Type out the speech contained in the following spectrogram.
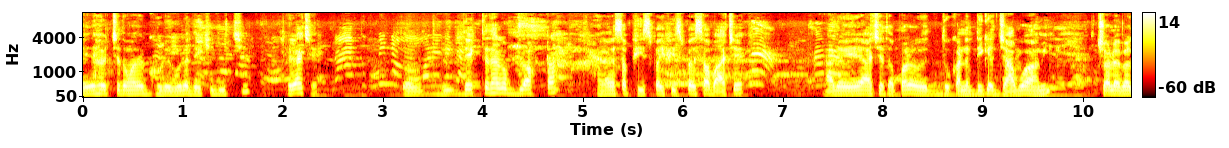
এই হচ্ছে তোমাদের ঘুরে ঘুরে দেখিয়ে দিচ্ছি, ঠিক আছে? তো দেখতে থাকো ব্লগটা, এখানে সব ফিস পাই ফিস পাই সব আছে। আর এ আছে, তারপর ওই দোকানের দিকে যাব আমি। চলো এবার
